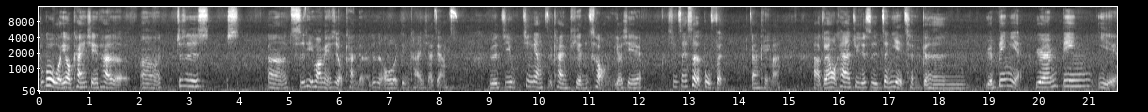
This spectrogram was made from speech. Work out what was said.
不过我也有看一些它的，嗯，就是。嗯，实体画面也是有看的啦，就是偶尔点开一下这样子，就是尽尽量只看甜宠，有些腥膻色的部分，这样可以吗？啊，昨天我看的剧就是郑业成跟袁冰妍，袁冰妍，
